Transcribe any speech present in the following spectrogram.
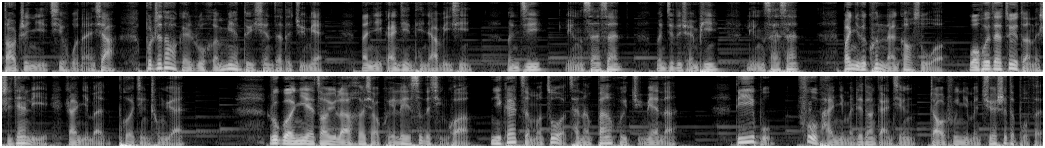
导致你骑虎难下，不知道该如何面对现在的局面，那你赶紧添加微信文姬零三三，文姬的全拼零三三，把你的困难告诉我，我会在最短的时间里让你们破镜重圆。如果你也遭遇了和小葵类似的情况，你该怎么做才能扳回局面呢？第一步，复盘你们这段感情，找出你们缺失的部分。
